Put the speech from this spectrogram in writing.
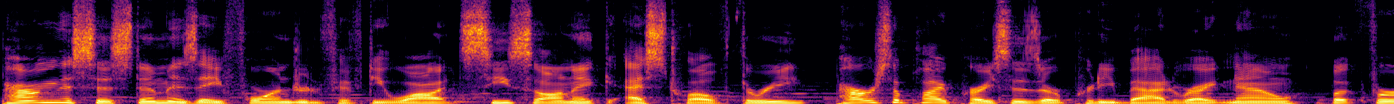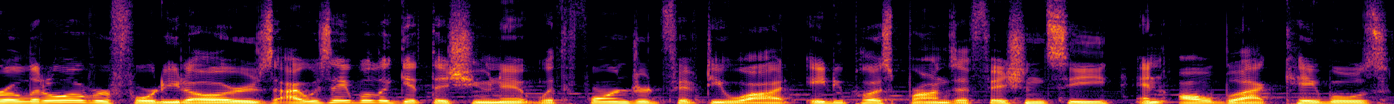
Powering the system is a 450 watt Seasonic S12 III. Power supply prices are pretty bad right now, but for a little over $40, I was able to get this unit with 450 watt 80 plus bronze efficiency and all black cables.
